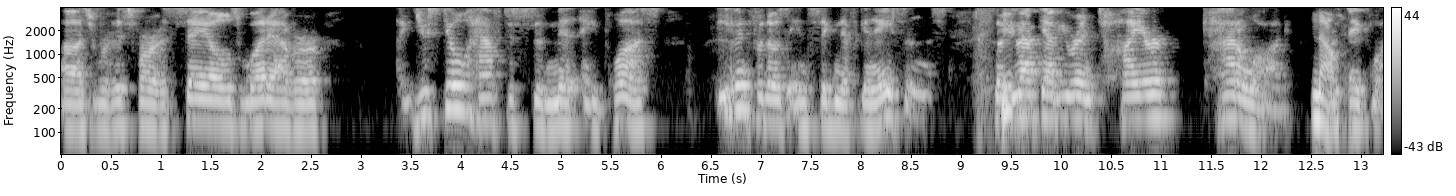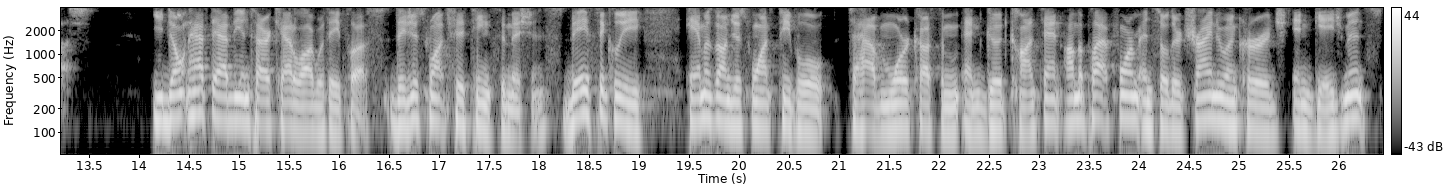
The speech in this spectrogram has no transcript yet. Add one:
uh, as far as sales, whatever. You still have to submit A plus, even for those insignificant ASINs. So you, you have to have your entire catalog no A plus. You don't have to have the entire catalog with A plus. They just want 15 submissions. Basically, Amazon just wants people to have more custom and good content on the platform. And so they're trying to encourage engagements.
